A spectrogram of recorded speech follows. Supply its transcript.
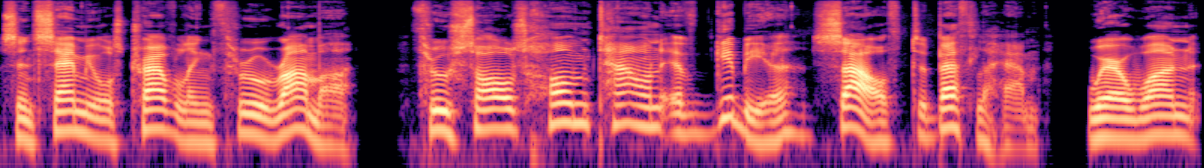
since Samuel's traveling through Ramah through Saul's hometown of Gibeah south to Bethlehem, where one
